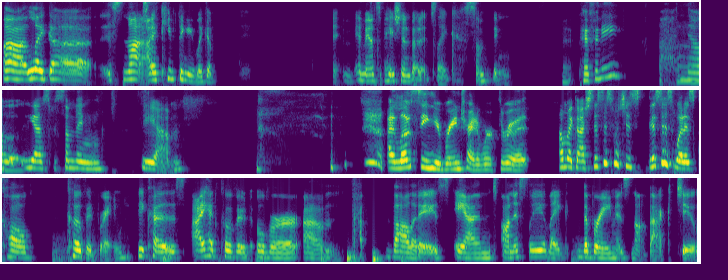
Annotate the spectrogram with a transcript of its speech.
Uh like uh it's not i keep thinking like a emancipation but it's like something. Epiphany? No um, yes something the um I love seeing your brain try to work through it oh my gosh, this is what is this is what is called COVID brain because I had COVID over um, the holidays, and honestly, like the brain is not back to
